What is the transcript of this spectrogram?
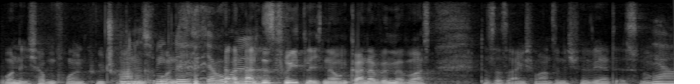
und ich habe einen vollen Kühlschrank Alles friedlich, und jawohl. alles friedlich ne? und keiner will mir was, dass das eigentlich wahnsinnig viel wert ist. Ne? Ja,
